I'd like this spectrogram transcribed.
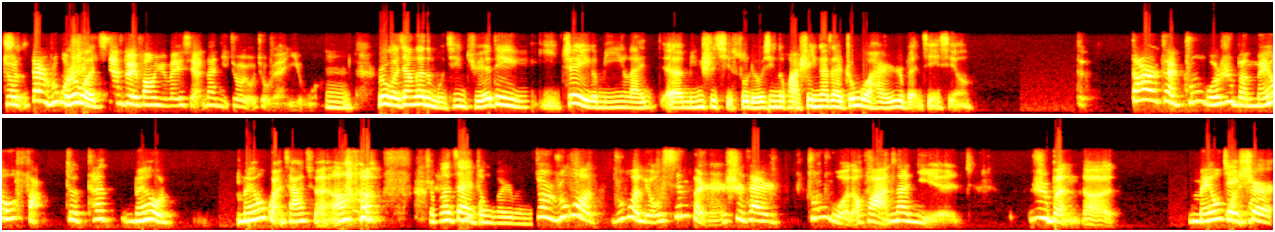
就但是如果如果陷对方于危险，那你就有救援义务。嗯，如果江歌的母亲决定以这个名义来呃民事起诉刘星的话，是应该在中国还是日本进行？对当然，在中国、日本没有法，就他没有。没有管辖权啊！什么在中国、日本？就是如果如果刘鑫本人是在中国的话，那你日本的没有这事儿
